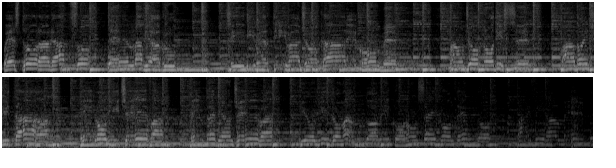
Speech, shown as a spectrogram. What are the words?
Questo ragazzo della via blu si divertiva a giocare con me, ma un giorno disse vado in città e lo diceva mentre piangeva. Io gli domando amico non sei contento? Vai finalmente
